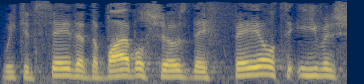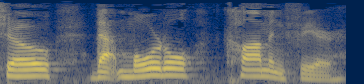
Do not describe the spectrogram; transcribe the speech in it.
we could say that the Bible shows they fail to even show that mortal common fear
